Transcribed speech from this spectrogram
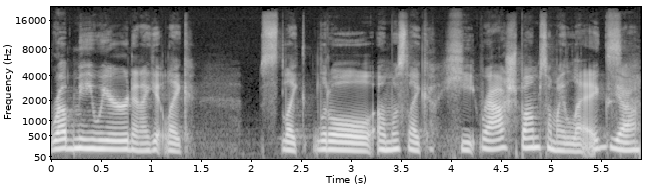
rub me weird and I get like like little almost like heat rash bumps on my legs. Yeah.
